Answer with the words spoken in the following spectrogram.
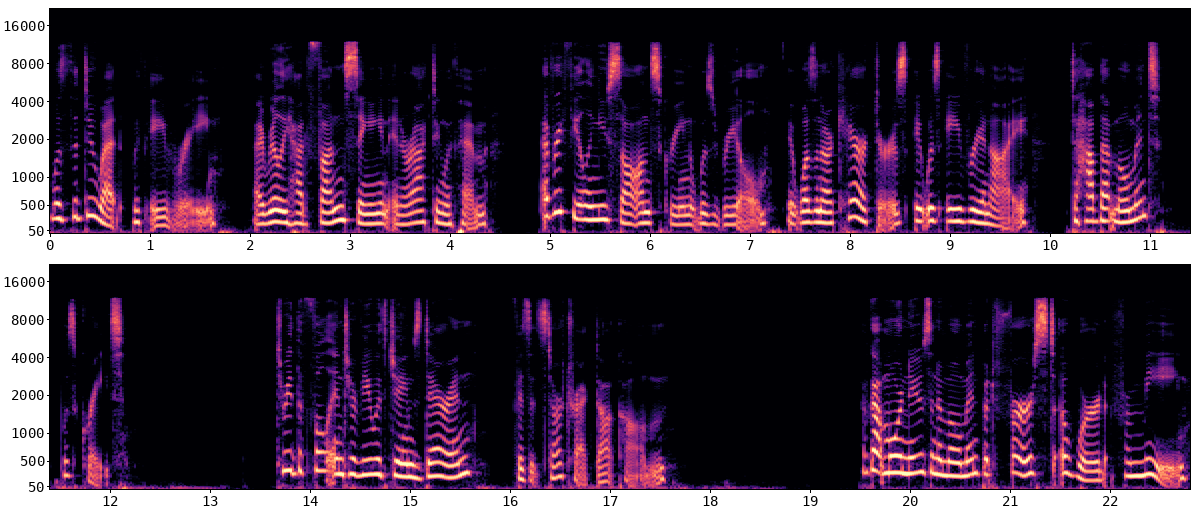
was the duet with Avery. I really had fun singing and interacting with him. Every feeling you saw on screen was real. It wasn't our characters, it was Avery and I. To have that moment was great. To read the full interview with James Darren, visit StarTrek.com. I've got more news in a moment, but first, a word from me.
